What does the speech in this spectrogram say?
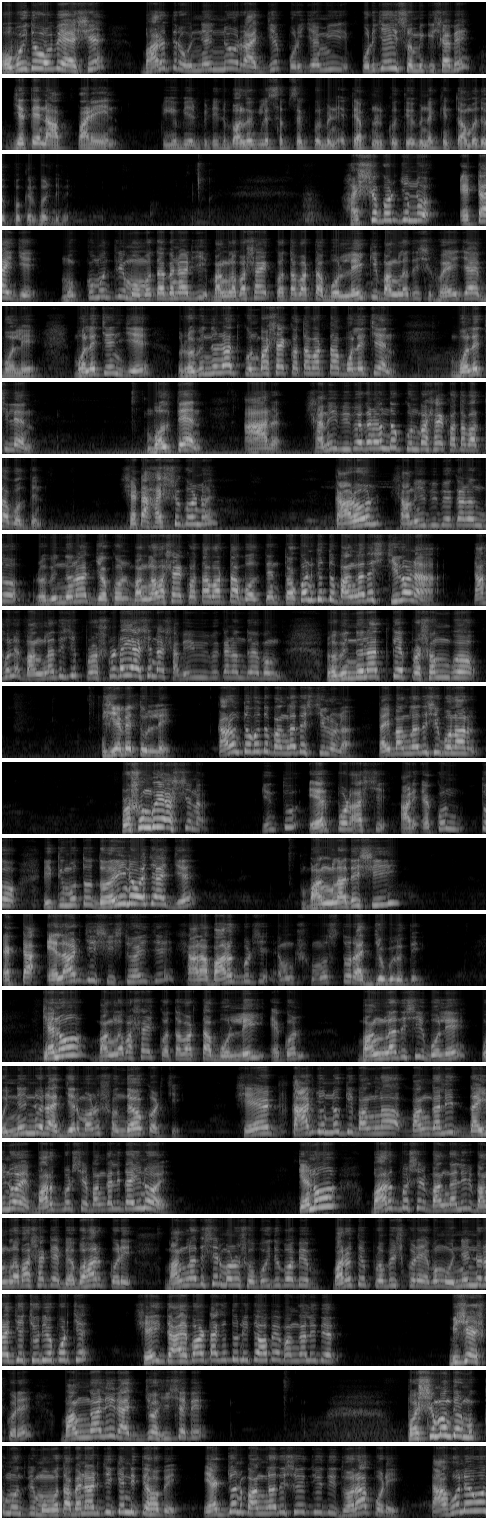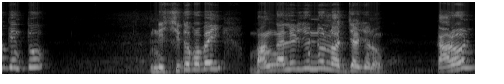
অবৈধভাবে এসে ভারতের অন্যান্য রাজ্যে পরিযায়ী পরিযায়ী শ্রমিক হিসাবে যেতে না পারেন। প্রিয় বিয়ের ভিডিওটি ভালো লাগলে সাবস্ক্রাইব করবেন, এতে আপনার ক্ষতি হবে না, কিন্তু আমাদের উপকার করে দেবেন হাস্যকর জন্য এটাই যে মুখ্যমন্ত্রী মমতা ব্যানার্জি বাংলা ভাষায় কথাবার্তা বললেই কি বাংলাদেশি হয়ে যায় বলে, বলেছেন যে রবীন্দ্রনাথ কোন ভাষায় কথাবার্তা বলেছেন, বলেছিলেন, বলতেন, আর স্বামী বিবেকানন্দ কোন ভাষায় কথাবার্তা বলতেন? সেটা হাস্যকর নয়। কারণ স্বামী বিবেকানন্দ রবীন্দ্রনাথ যখন বাংলা ভাষায় কথাবার্তা বলতেন, তখন কিন্তু বাংলাদেশ ছিল না। তাহলে বাংলাদেশি প্রশ্নটাই আসে না স্বামী বিবেকানন্দ এবং রবীন্দ্রনাথকে প্রসঙ্গ হিসেবে তুললে। কারণ তখন তো বাংলাদেশ ছিল না, তাই বাংলাদেশি বলার প্রসঙ্গই আসছে না। কিন্তু এরপর আসছে, আর এখন তো রীতিমতো ধরেই নেওয়া যায় যে বাংলাদেশি একটা অ্যালার্জি সৃষ্টি হয়েছে সারা ভারতবর্ষে এবং সমস্ত রাজ্যগুলোতে। কেন বাংলা ভাষায় কথাবার্তা বললেই এখন বাংলাদেশি বলে অন্যান্য রাজ্যের মানুষ সন্দেহ করছে? সে তার জন্য কি বাংলা বাঙালি দায়ী নয়? ভারতবর্ষের বাঙালি দায়ী নয়? কেন ভারতবর্ষের বাঙালির বাংলা ভাষাকে ব্যবহার করে বাংলাদেশের মানুষ অবৈধভাবে ভারতে প্রবেশ করে এবং অন্যান্য রাজ্যে ছড়িয়ে পড়ছে? সেই দায়ভারটা কিন্তু নিতে হবে বাঙালিদের। বিশেষ করে বাঙালি রাজ্য হিসেবে। পশ্চিমবঙ্গের মুখ্যমন্ত্রী মমতা ব্যানার্জিকে নিতে হবে। একজন বাংলাদেশি যদি ধরা পড়ে, তাহলেও কিন্তু নিশ্চিতভাবেই বাঙালির জন্য লজ্জাজনক। কারণ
